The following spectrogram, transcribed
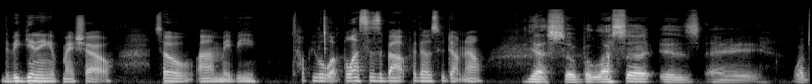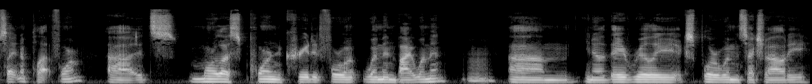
the beginning of my show. So um, maybe tell people what Bellesa is about for those who don't know. Yes. So Bellesa is a website and a platform. Uh, it's more or less porn created for women by women. Um, you know, they really explore women's sexuality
